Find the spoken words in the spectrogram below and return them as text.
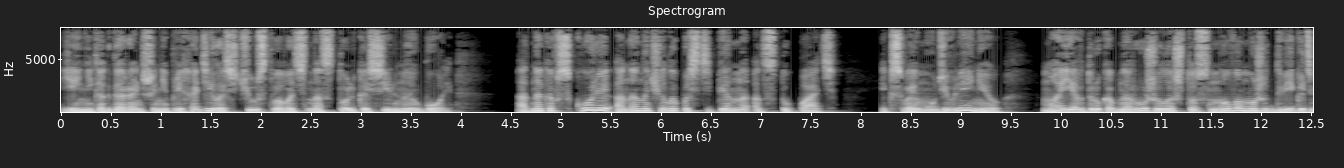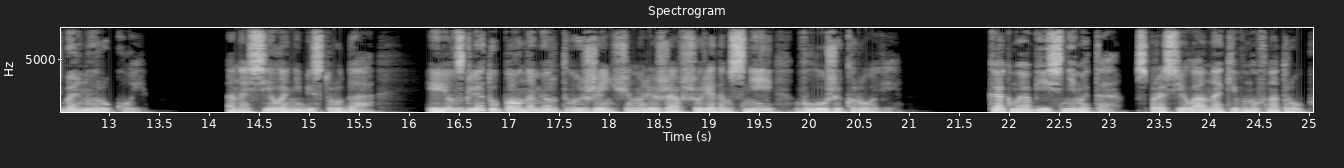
Ей никогда раньше не приходилось чувствовать настолько сильную боль. Однако вскоре она начала постепенно отступать, и, к своему удивлению, — Майя вдруг обнаружила, что снова может двигать больной рукой. Она села не без труда, и ее взгляд упал на мертвую женщину, лежавшую рядом с ней в луже крови. «Как мы объясним это?» — спросила она, кивнув на труп.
